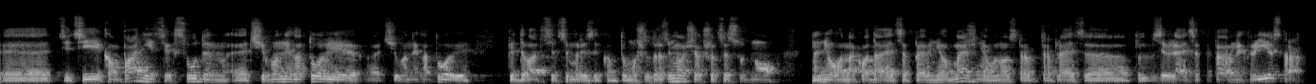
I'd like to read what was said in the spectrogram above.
е, цієї компанії, цих суден, е, чи вони готові, е, чи вони готові піддаватися цим ризикам. Тому що зрозуміло, що якщо це судно на нього накладаються певні обмеження, воно трапляється, з'являється в певних реєстрах.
